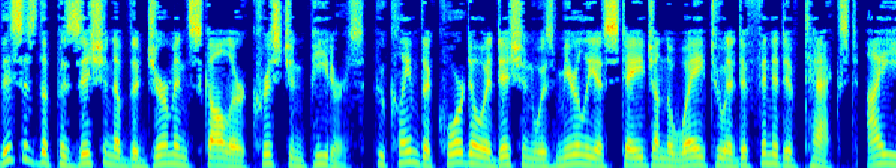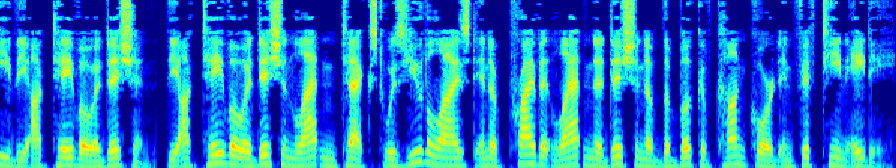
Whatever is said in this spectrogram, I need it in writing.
This is the position of the German scholar Christian Peters, who claimed the Quarto edition was merely a stage on the way to a definitive text, i.e., the Octavo edition. The Octavo edition Latin text was utilized in a private Latin edition of the Book of Concord in 1580.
